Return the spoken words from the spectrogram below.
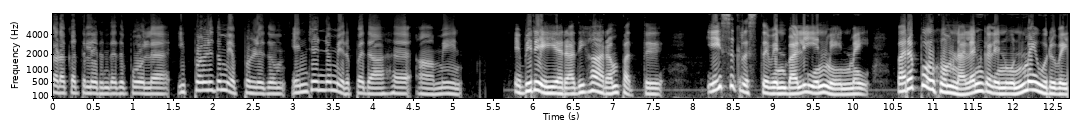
தொடக்கத்தில் இருந்தது போல இப்பொழுதும் எப்பொழுதும் என்றென்றும் இருப்பதாக. ஆமீன். எபிரேயர் அதிகாரம் பத்து. இயேசு கிறிஸ்துவின் பலியின் மேன்மை. வரப்போகும் நலன்களின் உண்மை உருவை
